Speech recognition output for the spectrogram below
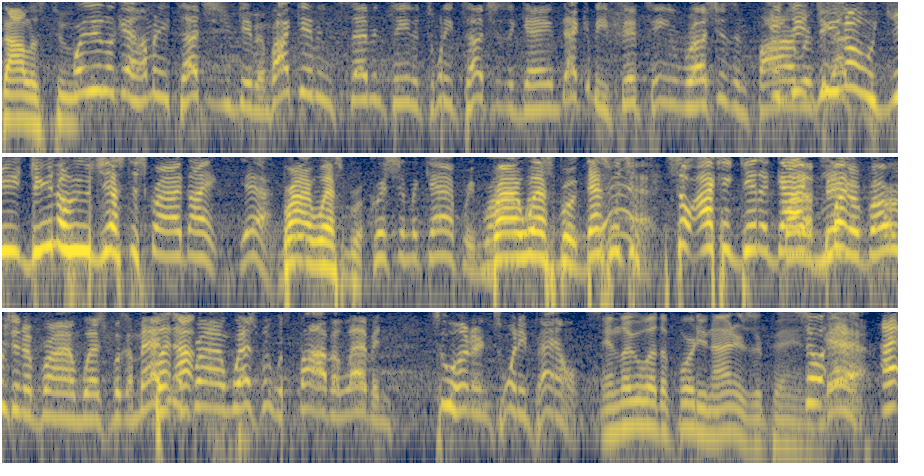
dollars to. Well, you look at how many touches you give him. If I give him 17 to 20 touches a game, that could be 15 rushes and five do, do you know? You, do you know who you just described? Like Yeah. Brian Westbrook. Christian McCaffrey. Brian Westbrook. That's what you. Yeah. So I can get a guy. But a bigger much- version of Brian Westbrook. Imagine But if I- Brian Westbrook was 5'11", 220 pounds. And look at what the 49ers are paying. So Yeah. I,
